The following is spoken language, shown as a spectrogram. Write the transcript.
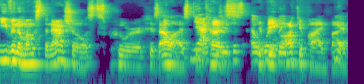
even amongst the nationalists who were his allies, yeah, because you're, you're, being occupied by yeah.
